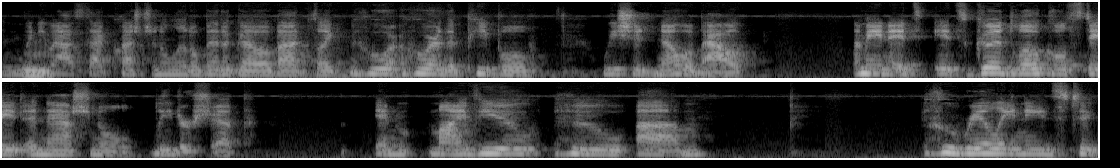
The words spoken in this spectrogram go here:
And when you mm. asked that question a little bit ago about like who are, who are the people we should know about, I mean, it's it's good local, state, and national leadership, in my view, who um, who really needs to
